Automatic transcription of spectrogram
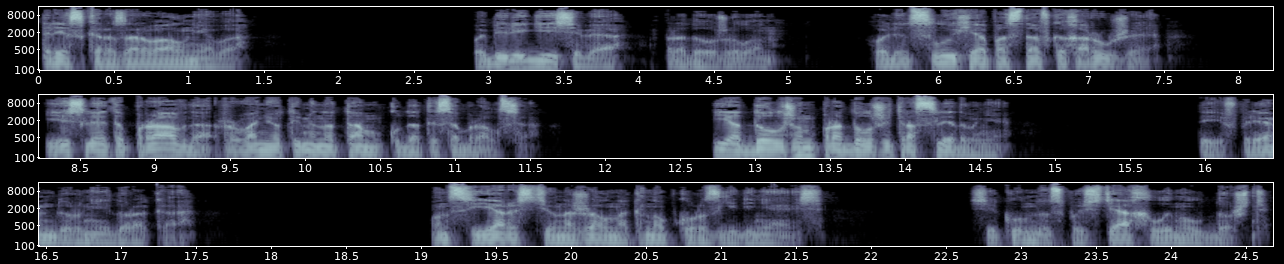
Треско разорвал небо. «Побереги себя», — продолжил он. «Ходят слухи о поставках оружия. Если это правда, рванет именно там, куда ты собрался. Я должен продолжить расследование». «Ты впрямь дурней дурака». Он с яростью нажал на кнопку, разъединяясь. Секунду спустя хлынул дождь.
